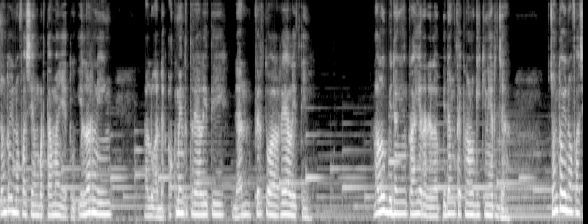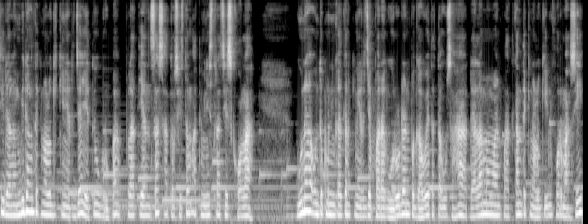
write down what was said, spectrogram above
contoh inovasi yang pertama yaitu e-learning, lalu ada augmented reality dan virtual reality. Lalu bidang yang terakhir adalah bidang teknologi kinerja. Contoh inovasi dalam bidang teknologi kinerja yaitu berupa pelatihan SAS atau sistem administrasi sekolah guna untuk meningkatkan kinerja para guru dan pegawai tata usaha dalam memanfaatkan teknologi informasi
